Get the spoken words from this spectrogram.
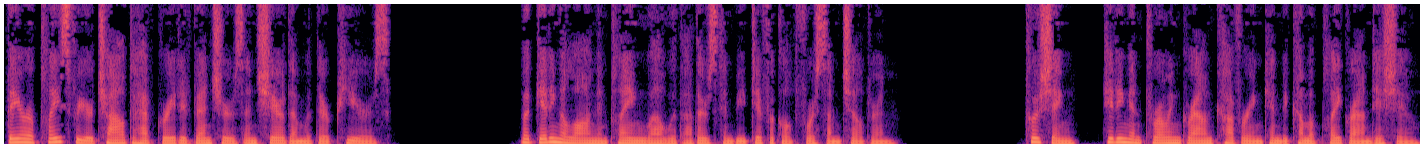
They are a place for your child to have great adventures and share them with their peers. But getting along and playing well with others can be difficult for some children. Pushing, hitting, and throwing ground covering can become a playground issue.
